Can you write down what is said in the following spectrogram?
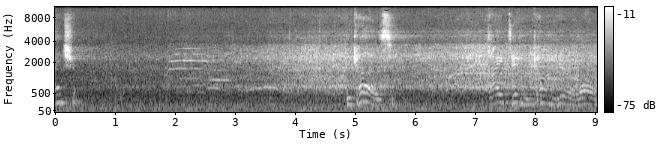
Attention. Because I didn't come here alone.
